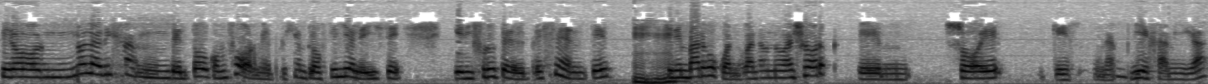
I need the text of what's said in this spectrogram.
pero no la dejan del todo conforme. Por ejemplo, Ofelia le dice, que disfrute del presente. Sin embargo, cuando van a Nueva York, eh, Zoe, que es una vieja amiga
